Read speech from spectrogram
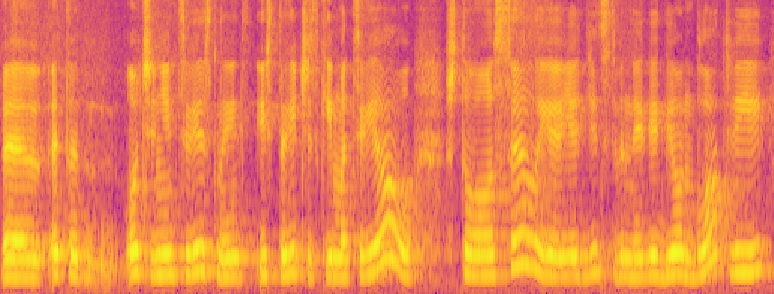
Э, это очень интересный исторический материал, что Селия – единственный регион в Латвии,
